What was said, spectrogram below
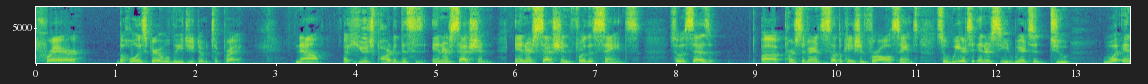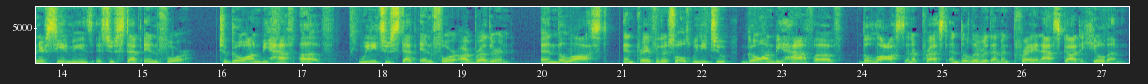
prayer the holy spirit will lead you to, to pray now a huge part of this is intercession intercession for the saints so it says uh, perseverance and supplication for all saints. So we are to intercede. We are to, to, what intercede means is to step in for, to go on behalf of. We need to step in for our brethren and the lost and pray for their souls. We need to go on behalf of the lost and oppressed and deliver them and pray and ask God to heal them.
